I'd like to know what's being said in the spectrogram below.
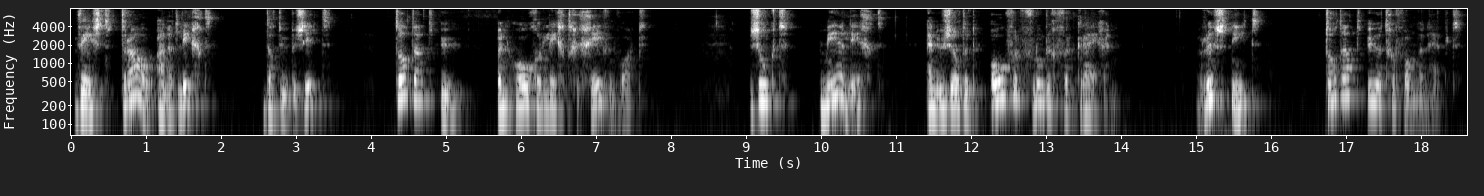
Wees trouw aan het licht dat u bezit, totdat u een hoger licht gegeven wordt. Zoekt meer licht en u zult het overvloedig verkrijgen. Rust niet totdat u het gevonden hebt.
